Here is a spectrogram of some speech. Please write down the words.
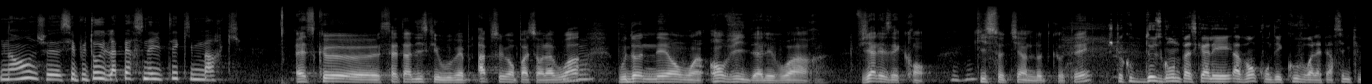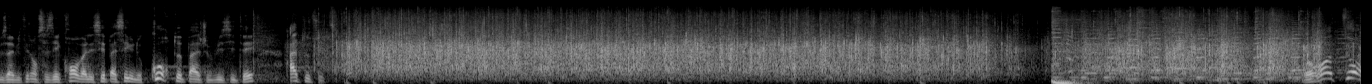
non, je- c'est plutôt la personnalité qui me marque. Est-ce que euh, cet indice qui vous met absolument pas sur la voie Mhm. vous donne néanmoins envie d'aller voir via les écrans Mhm. qui se tient de l'autre côté Je te coupe deux secondes, Pascal, et avant qu'on découvre la personne qui vous a invité dans ces écrans, on va laisser passer une courte page de publicité. À tout de suite. Retour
